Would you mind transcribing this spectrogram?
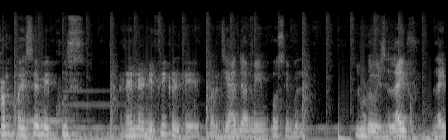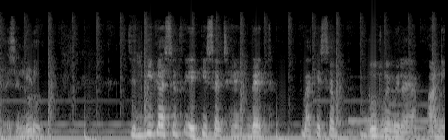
कम पैसे में खुश रहना डिफ़िकल्ट है, पर ज़्यादा में impossible ludo is life life is a ludo ज़िंदगी का सिर्फ़ एक ही सच है डेथ बाकी सब दूध में मिलाया पानी.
